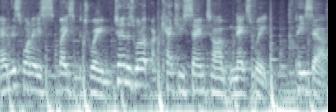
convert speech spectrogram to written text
and this one is Space Between. Turn this one up, I'll catch you same time next week. Peace out.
